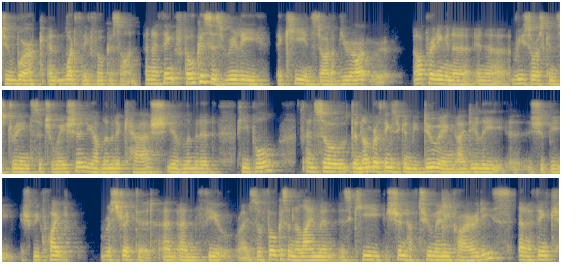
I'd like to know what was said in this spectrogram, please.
do work and what do they focus on. And I think focus is really a key in startup. You're operating in a in a resource constrained situation you have limited cash you have limited people and so the number of things you can be doing ideally uh, should be should be quite restricted and, and few, right? So focus and alignment is key. You shouldn't have too many priorities. And I think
